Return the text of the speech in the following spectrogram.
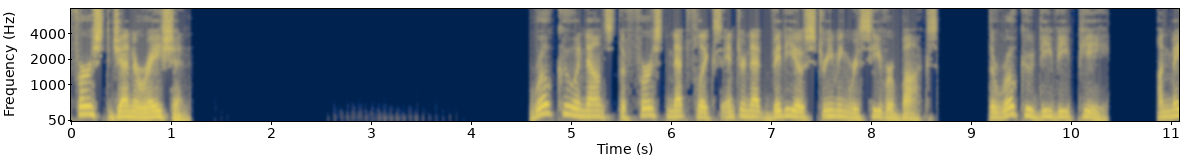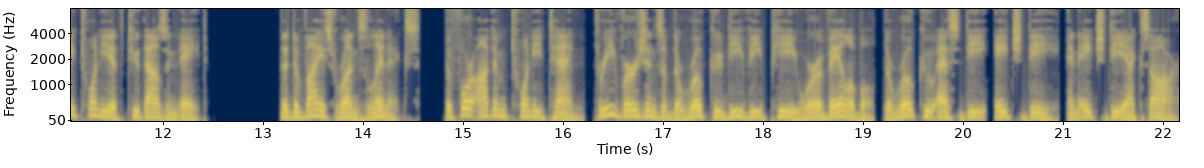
First generation Roku announced the first Netflix Internet Video Streaming Receiver box—the Roku DVP—on May 20, 2008. The device runs Linux. Before autumn 2010, three versions of the Roku DVP were available, the Roku SD, HD, and HDXR.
